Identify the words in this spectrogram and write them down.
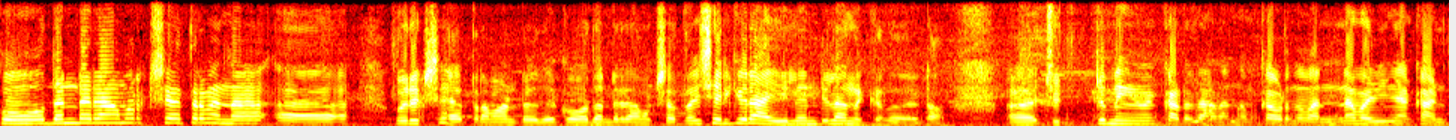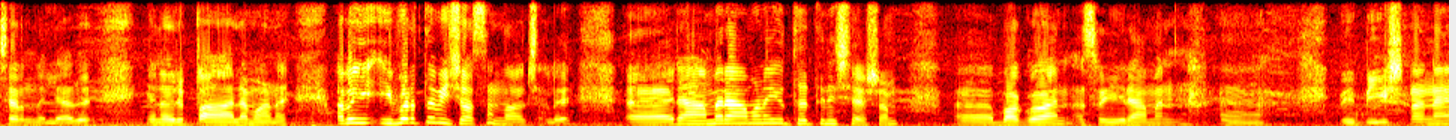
കോദണ്ഡരാമർ ക്ഷേത്രം എന്ന ഒരു ക്ഷേത്രമാണ് കേട്ടോ ഇത്. കോദണ്ഡരാമ ക്ഷേത്രം. ശരിക്കും ഒരു ഐലൻഡിലാണ് നിൽക്കുന്നത് കേട്ടോ. ചുറ്റും ഇങ്ങനെ കടലാണ്. നമുക്ക് അവിടെ നിന്ന് വന്ന വഴി ഞാൻ കാണിച്ചു തരുന്നില്ല. അത് ഇങ്ങനെ ഒരു പാലമാണ്. അപ്പോൾ ഇവിടുത്തെ വിശ്വാസം എന്താണെന്ന് വെച്ചാൽ രാമരാവണ യുദ്ധത്തിന് ശേഷം ഭഗവാൻ ശ്രീരാമൻ വിഭീഷണനെ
